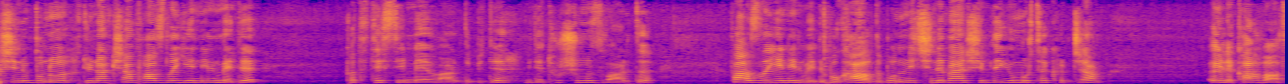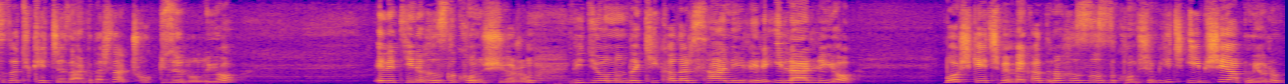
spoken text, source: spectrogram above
şimdi bunu dün akşam fazla yenilmedi. Patates yemeği vardı bir de. Bir de turşumuz vardı. Fazla yenilmedi. Bu kaldı. Bunun içine ben şimdi yumurta kıracağım. Öyle kahvaltıda tüketeceğiz arkadaşlar. Çok güzel oluyor. Evet yine hızlı konuşuyorum. Videonun dakikaları, saniyeleri ilerliyor. Boş geçmemek adına hızlı hızlı konuşuyorum. Hiç iyi bir şey yapmıyorum.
